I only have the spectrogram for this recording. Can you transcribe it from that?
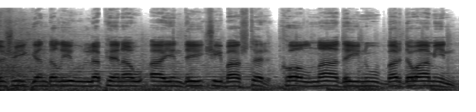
دژی گەندەڵی و لە پێناو ئایندەیەکی باشتر کۆڵ نادەین و بەردەوامین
